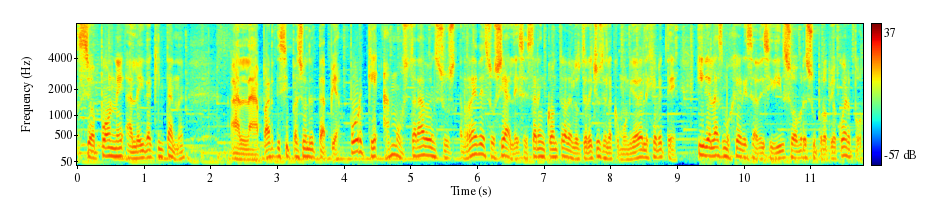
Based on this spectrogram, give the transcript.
Se opone a Leida Quintana a la participación de Tapia porque ha mostrado en sus redes sociales estar en contra de los derechos de la comunidad LGBT y de las mujeres a decidir sobre su propio cuerpo.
